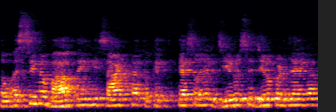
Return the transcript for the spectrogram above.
तो अस्सी में भाग देंगे साठ का तो कैसे हो जाएगा? ज़ीरो से ज़ीरो कट जाएगा।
